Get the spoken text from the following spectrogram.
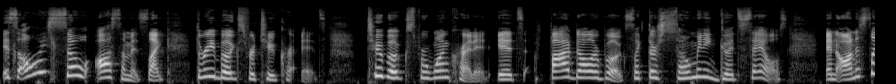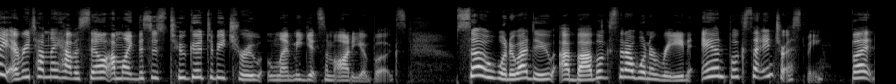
It's always so awesome. It's like three books for two credits, two books for one credit. It's $5 books. Like, there's so many good sales. And honestly, every time they have a sale, I'm like, this is too good to be true. Let me get some audiobooks. So, what do I do? I buy books that I want to read and books that interest me. But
